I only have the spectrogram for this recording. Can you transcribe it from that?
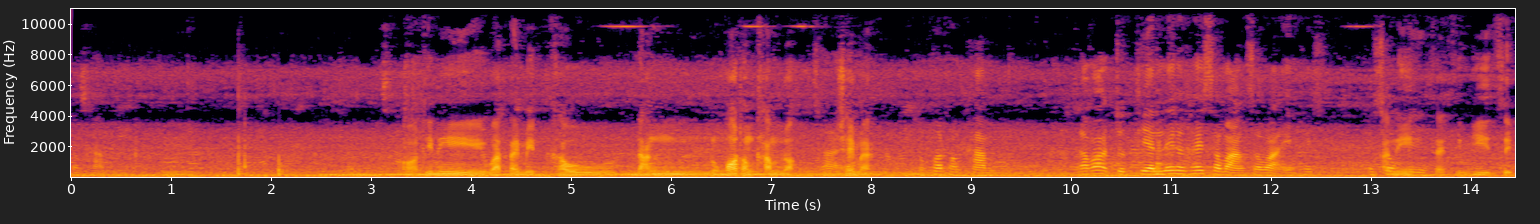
ก็ทอืมอ๋อที่นี่วัดไตรมิตรเขาดังหลวงพ่อทองคำเนาะำใช่ใช่ไหมหลวงพ่อทองคำแล้วก็จุดเทียนนี่คือให้สว่างสวัยให้ให้โชอันคนี้ดี ใส่ถึงยี่สิบ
